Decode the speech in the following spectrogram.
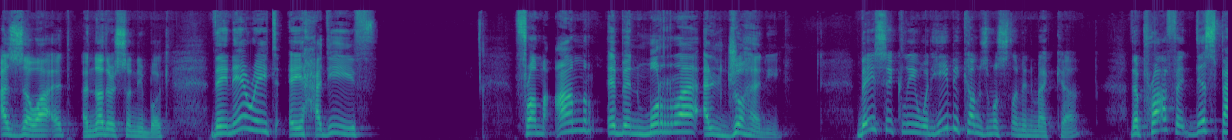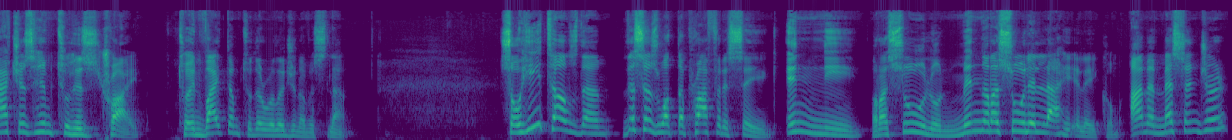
al-Zawaid, another Sunni book. They narrate a hadith from Amr ibn Murrah al-Juhani. Basically, when he becomes Muslim in Mecca, the Prophet dispatches him to his tribe to invite them to the religion of Islam. So he tells them, this is what the Prophet is saying. Inni rasulun min rasulillahi ilaykum. I'm a messenger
